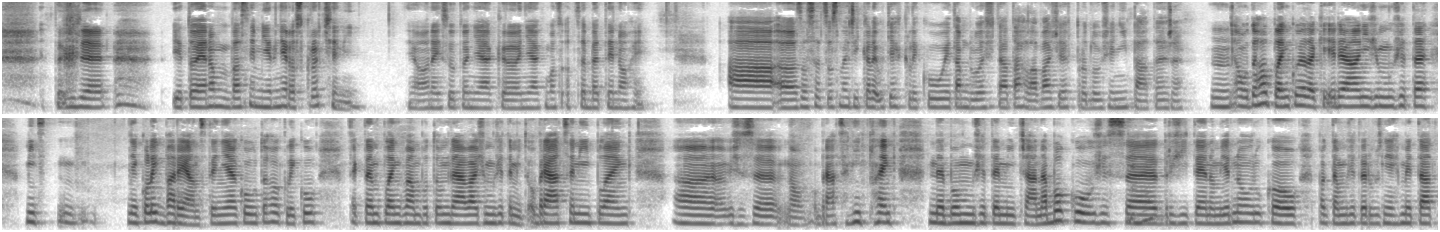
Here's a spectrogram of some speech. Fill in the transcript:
takže je to jenom vlastně mírně rozkročený, jo, nejsou to nějak, nějak moc od sebe ty nohy. A e, zase, co jsme říkali u těch kliků, je tam důležitá ta hlava, že je v prodloužení páteře. Hmm, a u toho plenku je taky ideální, že můžete mít několik variant. Stejně jako u toho kliku, tak ten plank vám potom dává, že můžete mít obrácený plank, uh, že se, no, obrácený plank, nebo můžete mít třeba na boku, že se mm-hmm. držíte jenom jednou rukou, pak tam můžete různě hmytat,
